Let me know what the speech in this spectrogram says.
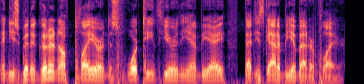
and he's been a good enough player in this 14th year in the NBA that he's got to be a better player.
